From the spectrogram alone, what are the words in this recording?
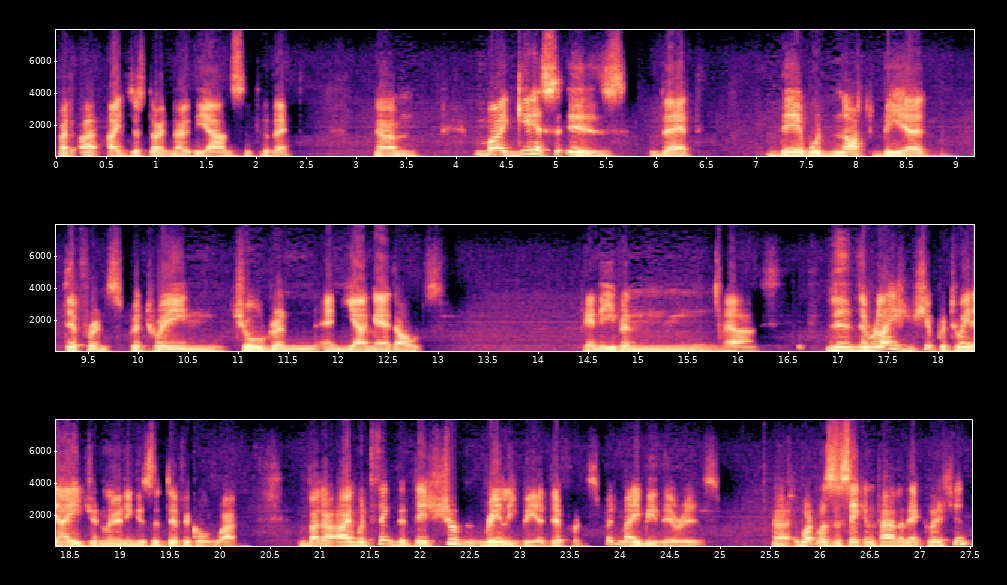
but I, I just don't know the answer to that. Um, my guess is that there would not be a difference between children and young adults, and even uh, the, the relationship between age and learning is a difficult one. But I, I would think that there shouldn't really be a difference, but maybe there is. Uh, what was the second part of that question?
